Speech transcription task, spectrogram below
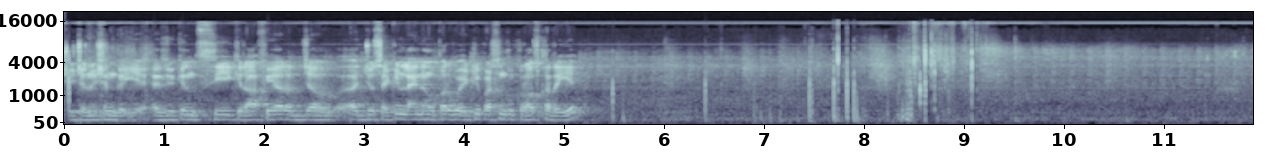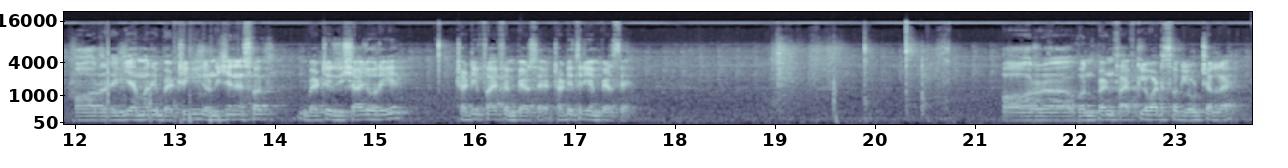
जो जनरेशन गई है. As you can see graph year जब, जो सेकंड लाइन है ऊपर, वो 80 परसेंट को क्रॉस कर रही है. और ये हमारी बैटरी की कंडीशन है इस वक्त. बैटरी रिचार्ज हो रही है. 35 फाइव से 33 थ्री से और 1.5 किलोवाट इस वक्त लोड चल रहा है.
